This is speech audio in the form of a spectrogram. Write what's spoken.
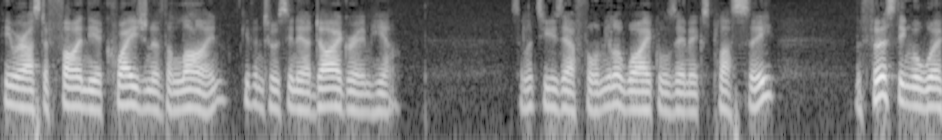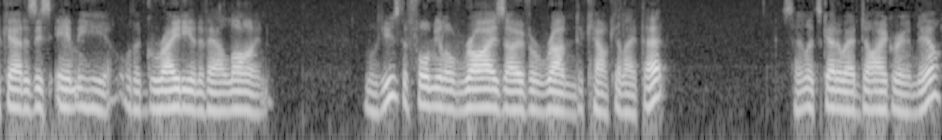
Here we're asked to find the equation of the line given to us in our diagram here. So let's use our formula, y equals mx plus c. The first thing we'll work out is this m here, or the gradient of our line. We'll use the formula rise over run to calculate that. So let's go to our diagram now.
